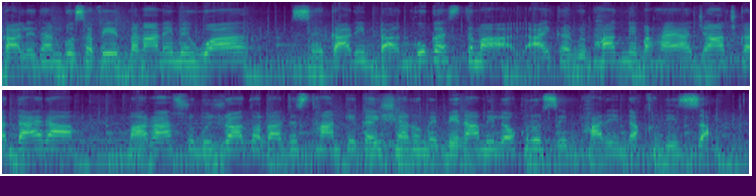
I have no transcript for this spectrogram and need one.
काले धन को सफ़ेद बनाने में हुआ सहकारी बैंकों का इस्तेमाल। आयकर विभाग ने बढ़ाया जाँच का दायरा। महाराष्ट्र, गुजरात और राजस्थान के कई शहरों में बेनामी लॉकरों से भारी नकदी जब्त।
